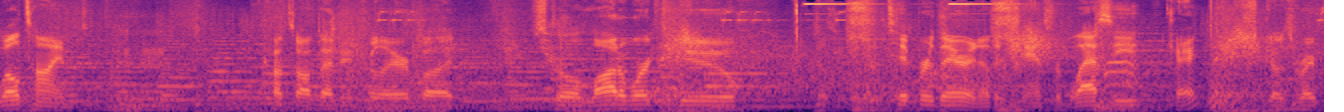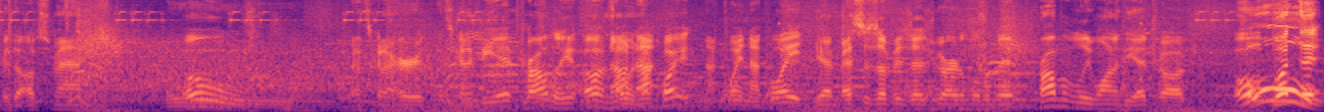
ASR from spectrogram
Well timed. Mm-hmm. Cuts off that neutral air, but still a lot of work to do. Doesn't get a tipper there. Another chance for Blassy. Okay, goes right for the up smash. Oh. That's gonna hurt. That's gonna be it, probably. Oh no, Oh, not, quite. Not quite, not quite. Yeah, messes up his edge guard a little bit. Probably wanted the edge hog. Oh, but oh, the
